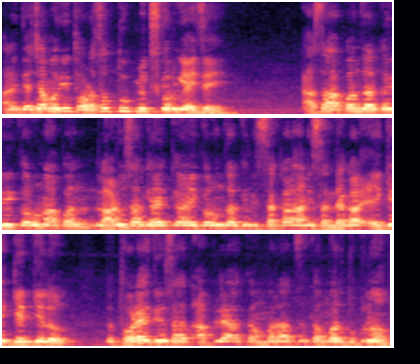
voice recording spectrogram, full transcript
आणि त्याच्यामध्ये थोडंसं तूप मिक्स करून घ्यायचं आहे असं आपण जर कधी करून आपण लाडूसारख्या एक हे करून जर कधी सकाळ आणि संध्याकाळ एक एक घेत गेलो तर थोड्याच दिवसात आपल्या कंबराचं कंबर दुखणं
